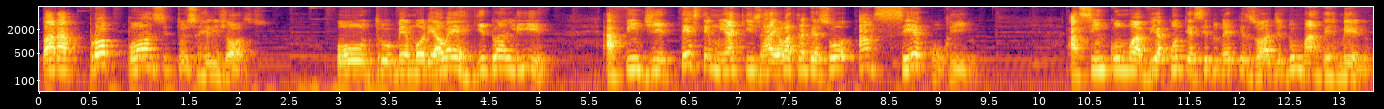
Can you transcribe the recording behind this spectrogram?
para propósitos religiosos. Outro memorial é erguido ali, a fim de testemunhar que Israel atravessou a seco o rio, assim como havia acontecido no episódio do Mar Vermelho.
